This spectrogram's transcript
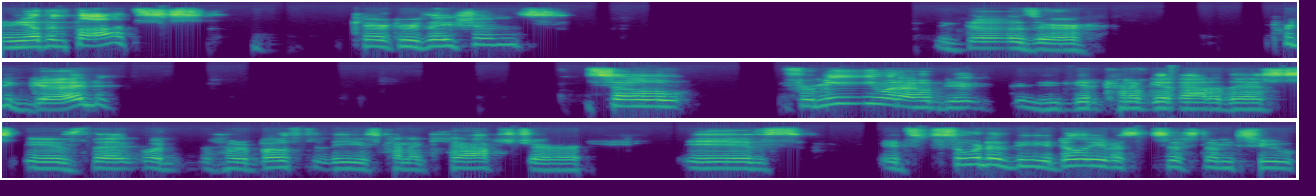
Any other thoughts? Characterizations? I think those are pretty good. So for me, what I hope you, you get kind of get out of this is that what sort of both of these kind of capture is it's sort of the ability of a system to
